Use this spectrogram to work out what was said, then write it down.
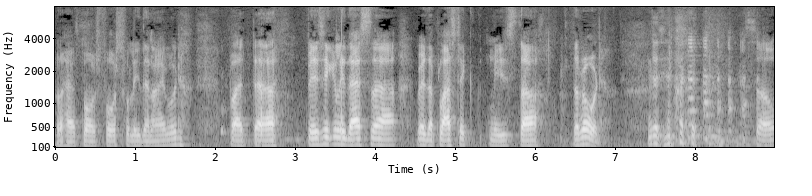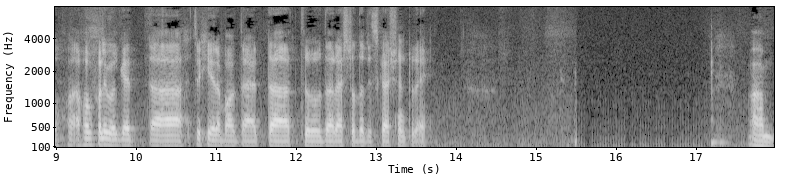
perhaps more forcefully than I would. But uh, basically, that's uh, where the plastic meets the the road. so uh, hopefully, we'll get uh, to hear about that through the rest of the discussion today. Um,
